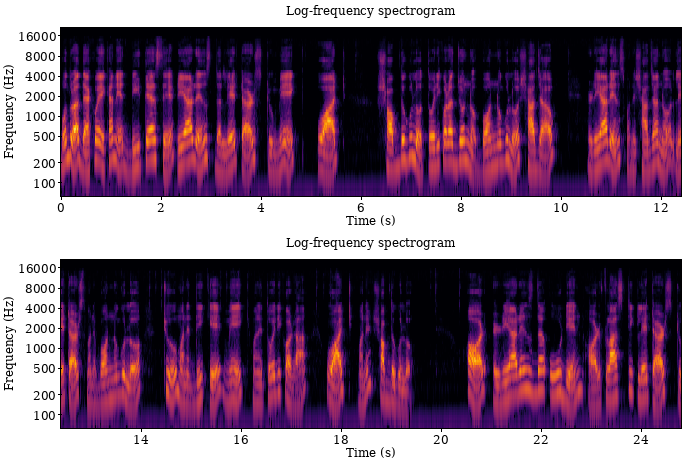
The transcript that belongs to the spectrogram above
বন্ধুরা দেখো এখানে ডিতে আছে rearrange the letters to make ওয়াট শব্দগুলো তৈরি করার জন্য বর্ণগুলো সাজাও। রিয়ারেঞ্জ মানে সাজানো লেটার্স মানে বর্ণগুলো টু মানে দিকে মেক মানে তৈরি করা ওয়াট মানে শব্দগুলো। or rearrange the wooden or plastic letters to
